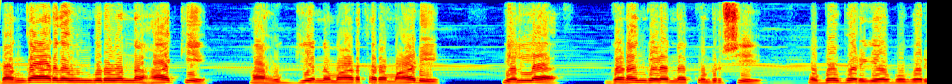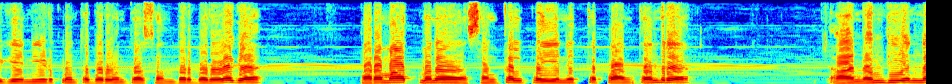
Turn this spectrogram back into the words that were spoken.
ಬಂಗಾರದ ಉಂಗುರವನ್ನು ಹಾಕಿ ಆ ಹುಗ್ಗಿಯನ್ನು ಮಾಡ್ತಾರ, ಮಾಡಿ ಎಲ್ಲ ಗಣಗಳನ್ನ ಕುಂಡ್ರಿಸಿ ಒಬ್ಬೊಬ್ಬರಿಗೆ ಒಬ್ಬೊಬ್ಬರಿಗೆ ನೀಡ್ಕೊಂತ ಬರುವಂತ ಸಂದರ್ಭದೊಳಗೆ ಪರಮಾತ್ಮನ ಸಂಕಲ್ಪ ಏನಿತ್ತಪ್ಪ ಅಂತಂದ್ರೆ ಆ ನಂದಿಯನ್ನ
